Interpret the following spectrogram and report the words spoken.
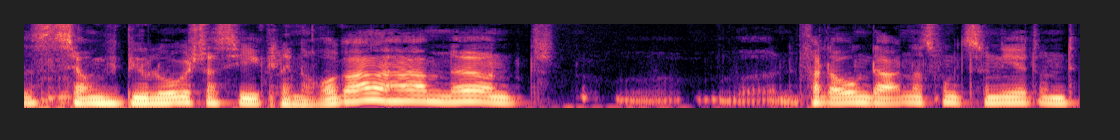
es ist ja irgendwie biologisch, dass sie kleine Organe haben, ne, und Verdauung da anders funktioniert und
